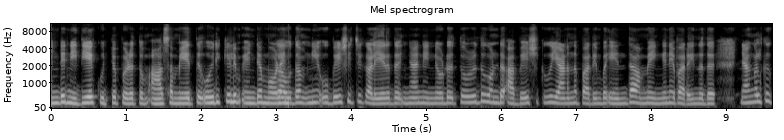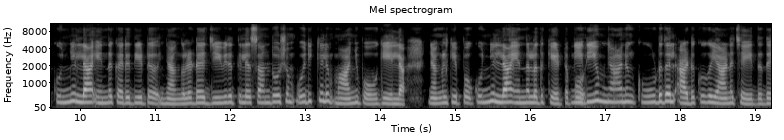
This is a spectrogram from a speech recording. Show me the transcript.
എന്റെ നിധിയെ കുറ്റപ്പെടും കുറ്റപ്പെടുത്തും ആ സമയത്ത് ഒരിക്കലും എന്റെ മോളെ ഗൗതം നീ ഉപേക്ഷിച്ച് കളയരുത്. ഞാൻ നിന്നോട് തൊഴുതുകൊണ്ട് അപേക്ഷിക്കുകയാണെന്ന് പറയുമ്പോൾ എന്താ അമ്മ ഇങ്ങനെ പറയുന്നത്? ഞങ്ങൾക്ക് കുഞ്ഞില്ല എന്ന് കരുതിയിട്ട് ഞങ്ങളുടെ ജീവിതത്തിലെ സന്തോഷം ഒരിക്കലും മാഞ്ഞു പോവുകയില്ല. ഞങ്ങൾക്കിപ്പോൾ കുഞ്ഞില്ല എന്നുള്ളത് കേട്ടപ്പോൾ നിധിയും ഞാനും കൂടുതൽ അടുക്കുകയാണ് ചെയ്തത്.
